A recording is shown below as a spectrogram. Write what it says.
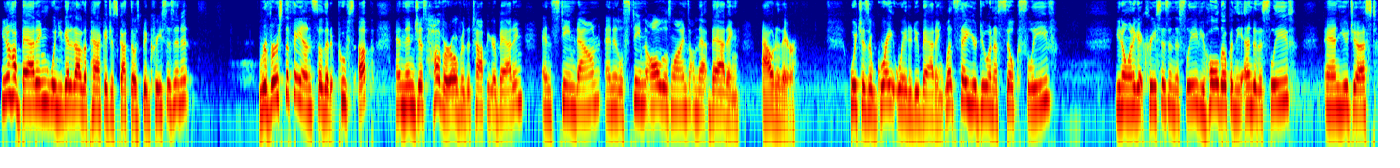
you know how batting, when you get it out of the package, it's got those big creases in it? Reverse the fan so that it poofs up and then just hover over the top of your batting and steam down, and it'll steam all those lines on that batting out of there which is a great way to do batting. Let's say you're doing a silk sleeve. You don't want to get creases in the sleeve. You hold open the end of the sleeve and you just,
